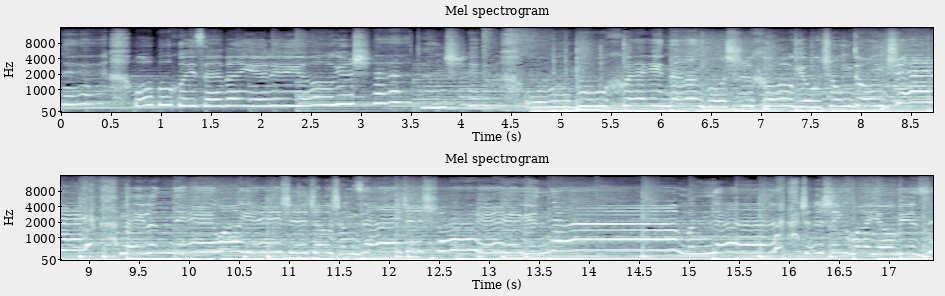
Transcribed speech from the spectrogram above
你，我不会在半夜里犹豫些担心，我不会难过时候有冲动决定，没了你，我一切照常在继续。真心话要憋在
